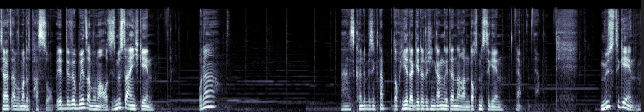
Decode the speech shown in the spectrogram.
Ich sage jetzt einfach mal, das passt so. Wir, wir, wir probieren es einfach mal aus. Es müsste eigentlich gehen. Oder? Ah, das könnte ein bisschen knapp. Doch hier, da geht er durch den Gang wieder ran. Doch, es müsste gehen. Ja, ja. Müsste gehen.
